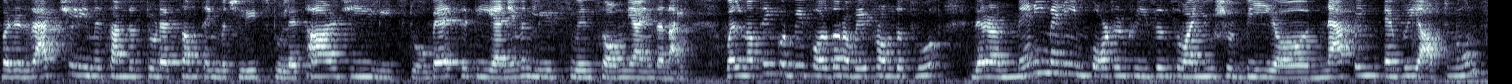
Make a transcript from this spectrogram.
but it is actually misunderstood as something which leads to lethargy leads to obesity and even leads to insomnia in the night. Well nothing could be further away from the truth. There are many many important reasons why you should be uh, napping every afternoon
